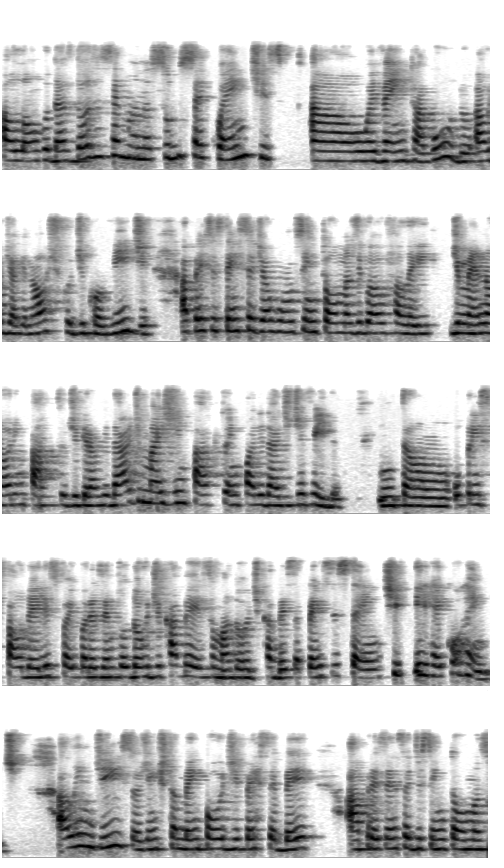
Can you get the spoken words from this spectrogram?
ao longo das 12 semanas subsequentes ao evento agudo, ao diagnóstico de Covid, a persistência de alguns sintomas, igual eu falei, de menor impacto de gravidade, mas de impacto em qualidade de vida. Então, o principal deles foi, por exemplo, dor de cabeça, uma dor de cabeça persistente e recorrente. Além disso, a gente também pôde perceber a presença de sintomas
